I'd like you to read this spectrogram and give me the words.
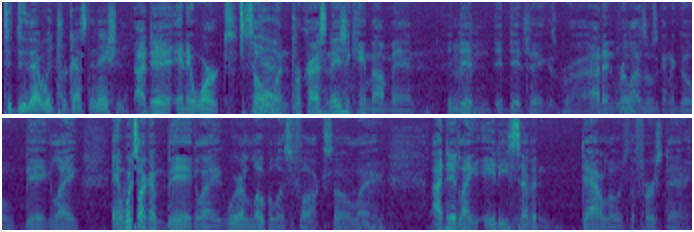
to do that with procrastination. I did, and it worked. So Yeah. when procrastination came out, man, it Mhm. did it did things, bro. I didn't Mm-hmm. realize it was gonna go big. Like, and we're talking big. Like, we're local as fuck. So Mm-hmm. like, I did like eighty seven downloads the first day.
